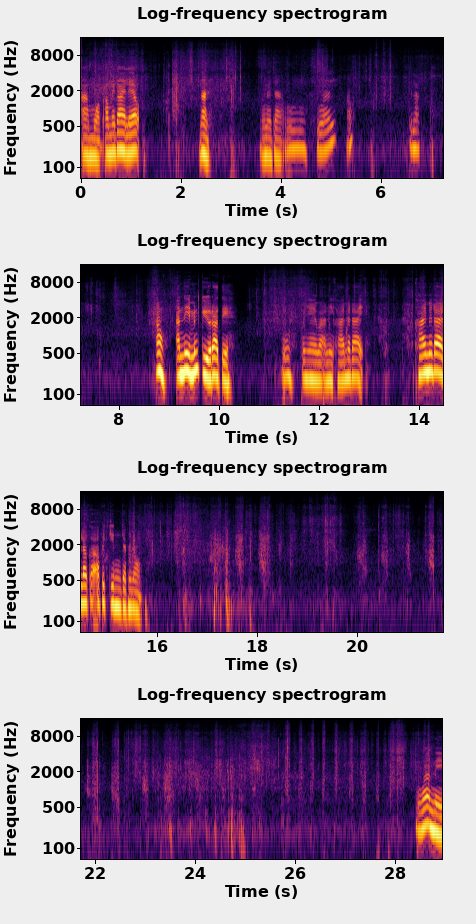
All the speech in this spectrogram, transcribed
อ่าหมวกเอาไม่ได้แล้ว นั่นตรงนี้จ้ะโอ้สวย เอ้าที่รัก เอ้า อันนี้มันกี่ราเตโอ้ยพ่อใหญ่ว่าอันนี้ขายไม่ได้ ขายไม่ได้เราก็เอาไปกินจ้ะพี่น้อง ว่านี่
